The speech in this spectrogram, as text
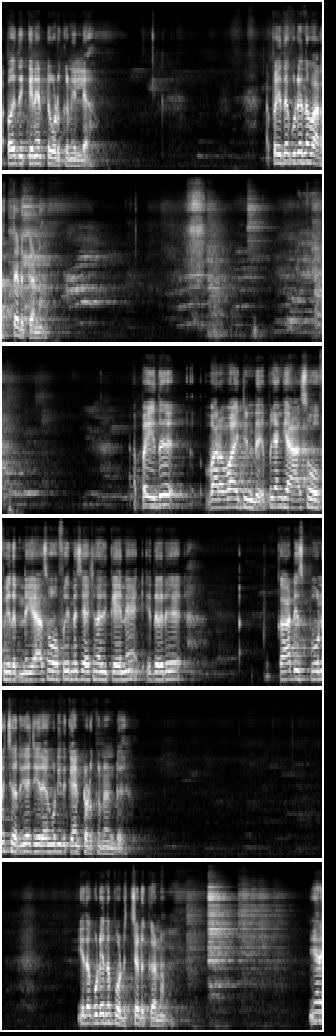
അപ്പോൾ അത് ഇതിക്കനെ ഇട്ട് കൊടുക്കണില്ല. അപ്പോൾ ഇതൊക്കെ കൂടി ഒന്ന് വറുത്തെടുക്കണം. അപ്പോൾ ഇത് വറവായിട്ടുണ്ട്. ഇപ്പോൾ ഞാൻ ഗ്യാസ് ഓഫ് ചെയ്തിട്ടുണ്ട്. ഗ്യാസ് ഓഫ് ചെയ്തതിന് ശേഷം അതിക്കേന് ഇതൊരു കാ ടീസ്പൂണ് ചെറിയ ജീരകം കൂടി ഇതിക്കാൻ ഇട്ട് കൊടുക്കുന്നുണ്ട്. കൂടി ഒന്ന് പൊടിച്ചെടുക്കണം. ഞാൻ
